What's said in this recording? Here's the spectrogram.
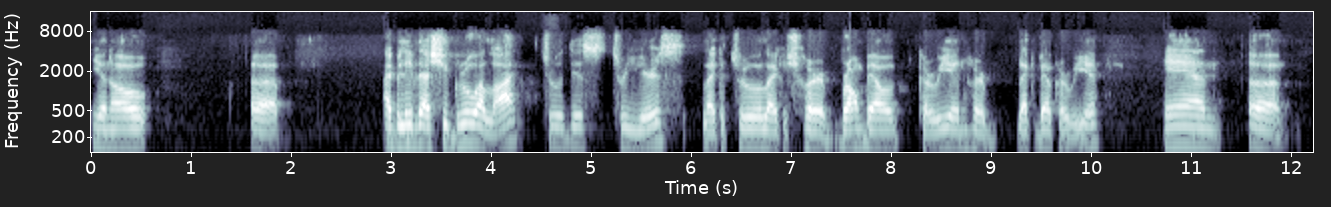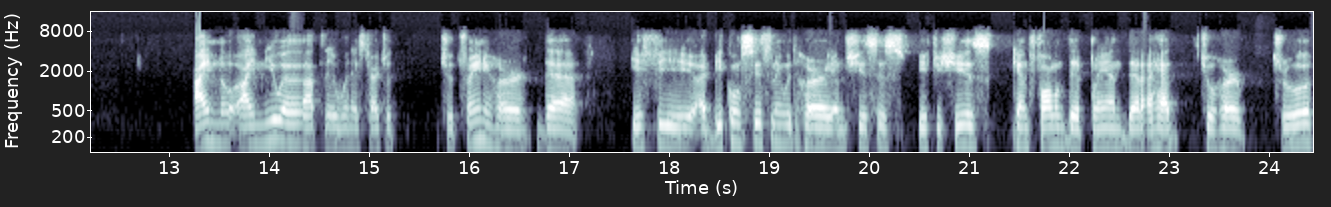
you know, uh, I believe that she grew a lot through this three years, like through like her brown belt career and her black belt career, and uh, I know I knew athlete when I started to training her that if he, I be consistent with her and she says if she is can follow the plan that I had to her through,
